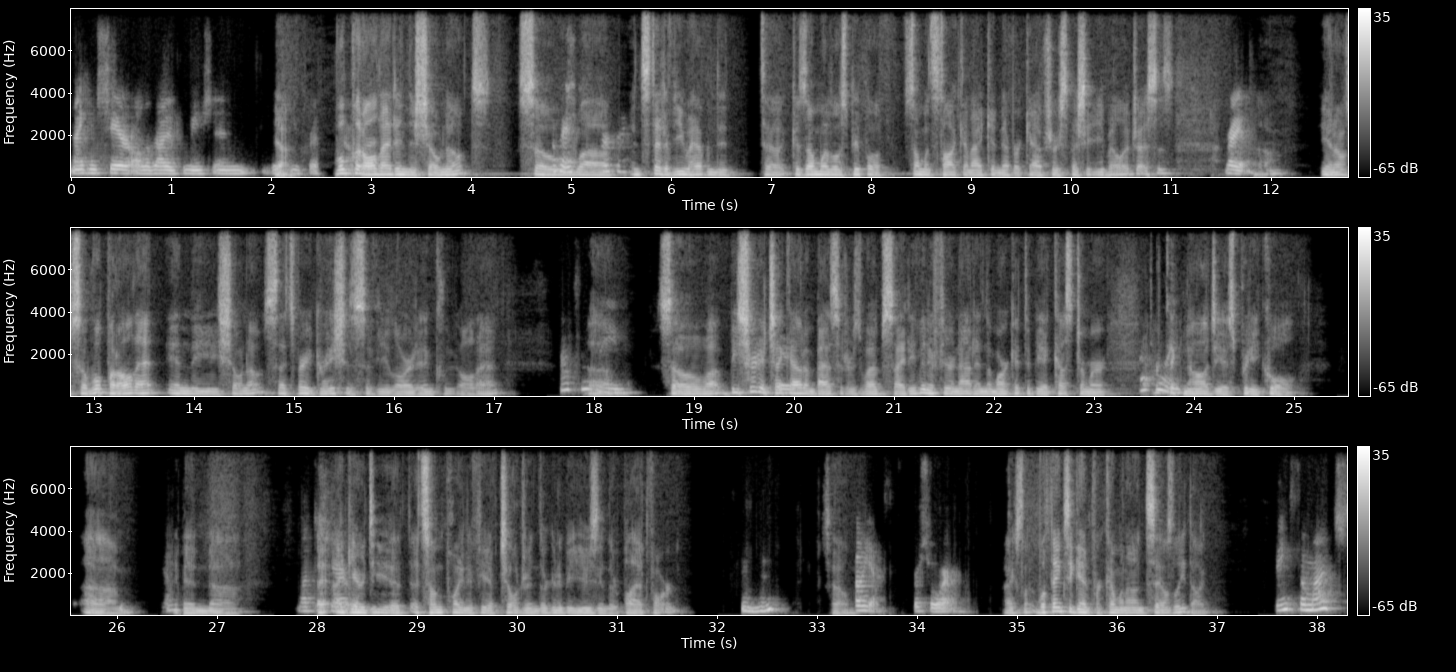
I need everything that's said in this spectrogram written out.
and I can share all of that information with yeah. we'll put all that in the show notes. So okay, uh, instead of you having to, because I'm one of those people, if someone's talking, I can never capture, especially email addresses. Right. Um, you know, so we'll put all that in the show notes. That's very gracious of you, Laura, to include all that. Absolutely. Um, so uh, be sure to check out Ambassador's website, even if you're not in the market to be a customer. Definitely. Their technology is pretty cool. Um, yeah. And uh, I, I guarantee you at, at some point, if you have children, they're going to be using their platform. Mm-hmm. So, oh, yes, for sure. Excellent. Well, thanks again for coming on Sales Lead Dog. Thanks so much.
